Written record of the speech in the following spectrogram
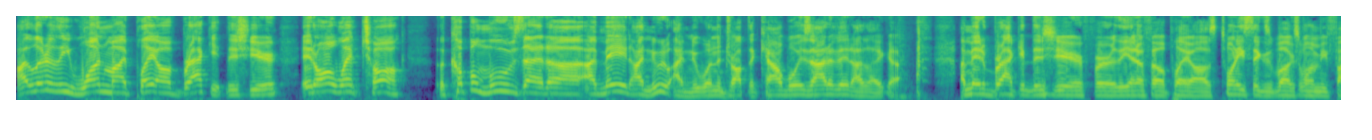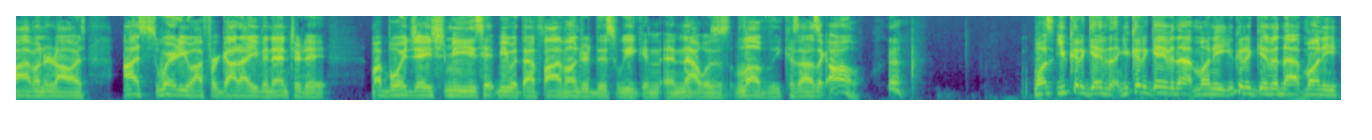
I literally won my playoff bracket this year. It all went chalk. A couple moves that uh, I made, I knew I knew when to drop the Cowboys out of it. I like uh, I made a bracket this year for the NFL playoffs. Twenty six bucks won me five hundred dollars. I swear to you, I forgot I even entered it. My boy Jay Schmees hit me with that five hundred this week, and and that was lovely because I was like, oh. Was you could have gave you could have given that money you could have given that money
